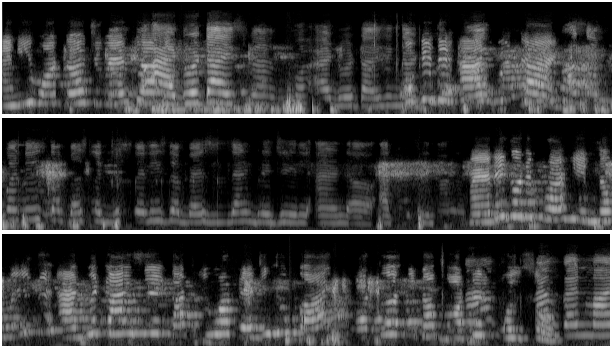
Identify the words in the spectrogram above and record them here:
any water, To Juveria. advertise, ma'am, for advertising that. Okay, they advertise. Company is the best, like Bisleri is the best than Brazil and uh. Very good, Ibrahim. The way they advertise it that you are ready to buy water in a bottle also. And when my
